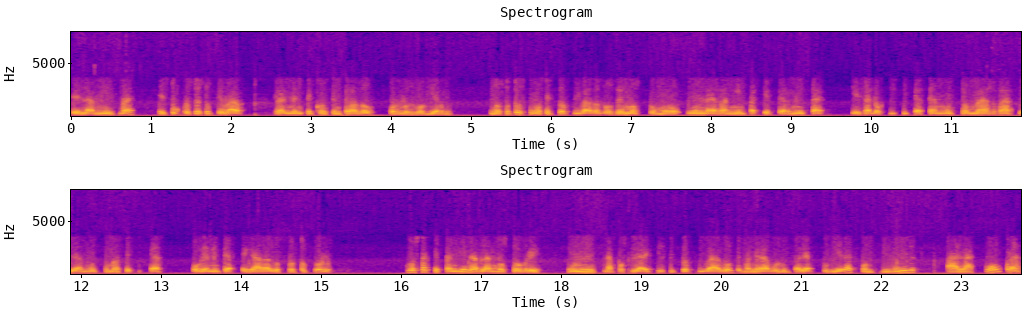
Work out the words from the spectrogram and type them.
de la misma es un proceso que va realmente concentrado por los gobiernos. Nosotros como sector privado nos vemos como una herramienta que permita que esa logística sea mucho más rápida, mucho más eficaz, obviamente apegada a los protocolos. Cosa que también hablamos sobre la posibilidad de que el sector privado de manera voluntaria pudiera contribuir a la compra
